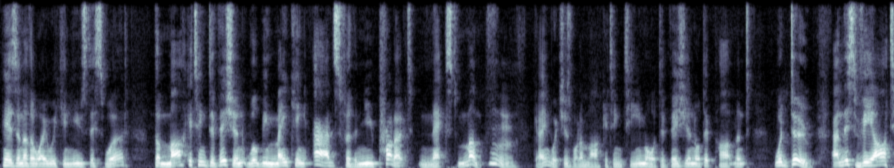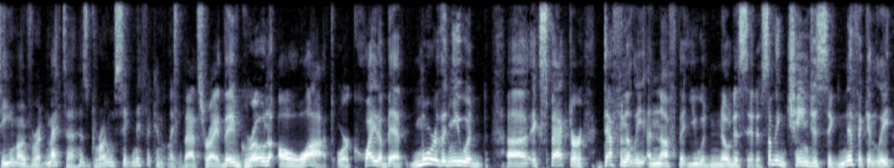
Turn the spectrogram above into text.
Here's another way we can use this word. The marketing division will be making ads for the new product next month. Hmm. Okay, which is what a marketing team or division or department would do. And this VR team over at Meta has grown significantly. That's right. They've grown a lot, or quite a bit, more than you would uh, expect, or definitely enough that you would notice it. If something changes significantly,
